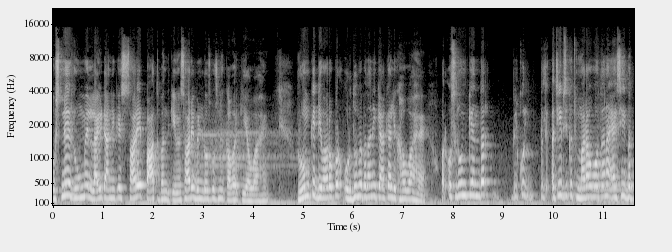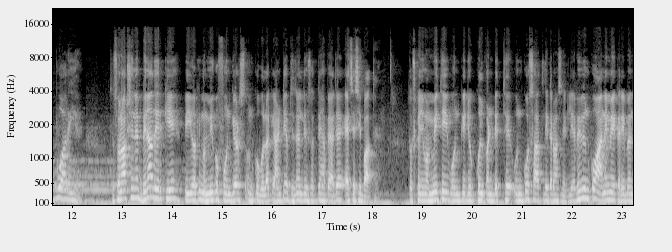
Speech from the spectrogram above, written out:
उसने रूम में लाइट आने के सारे पाथ बंद किए हुए सारे विंडोज़ को उसने कवर किया हुआ है। रूम की दीवारों पर उर्दू में पता नहीं क्या क्या लिखा हुआ है। और उस रूम के अंदर बिल्कुल अजीब सी कुछ मरा हुआ होता है ना, ऐसी बदबू आ रही है। तो सोनाक्षी ने बिना देर किए पी की मम्मी को फ़ोन किया और उनको बोला कि, आंटी, आप जितना जल्दी हो सकते हैं यहाँ पे आ जाए। ऐसी ऐसी बात है। तो उसके जो मम्मी थी, वो उनके जो कुल पंडित थे, उनको साथ लेकर वहाँ से निकली। अभी भी उनको आने में करीबन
